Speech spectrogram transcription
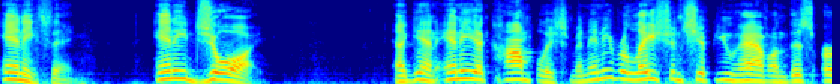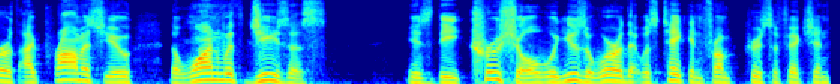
anything, any joy, Again, any accomplishment, any relationship you have on this earth, I promise you, the one with Jesus is the crucial, we'll use a word that was taken from crucifixion,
